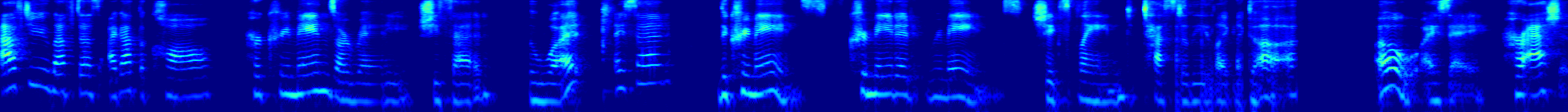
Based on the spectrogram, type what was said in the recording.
after you left us, I got the call her cremains are ready, she said. The what? I said. The cremains, cremated remains, she explained testily, like, duh. Oh, I say, her ashes.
